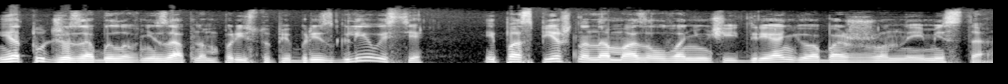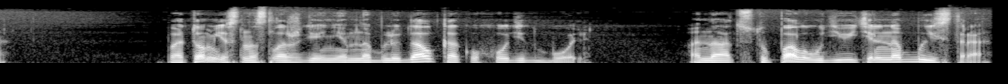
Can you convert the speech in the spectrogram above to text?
Я тут же забыл о внезапном приступе брезгливости и поспешно намазал вонючей дрянью обожженные места. Потом я с наслаждением наблюдал, как уходит боль. Она отступала удивительно быстро.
